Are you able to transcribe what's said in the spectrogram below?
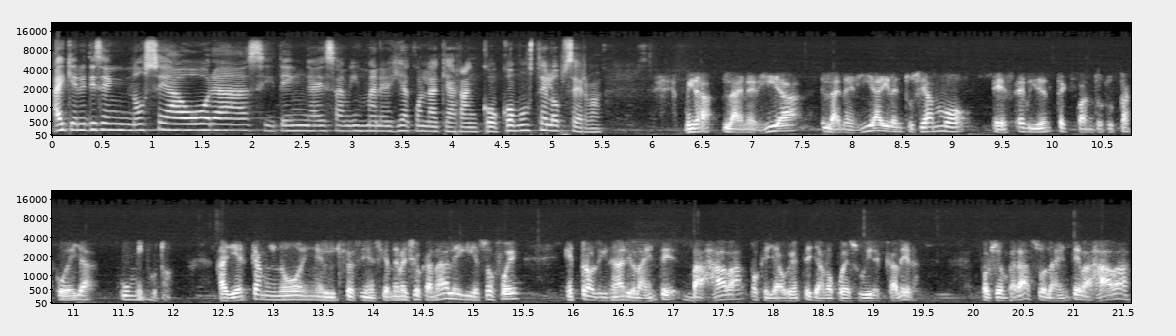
Hay quienes dicen, no sé ahora si tenga esa misma energía con la que arrancó. ¿Cómo usted lo observa? Mira, la energía, la energía y el entusiasmo es evidente cuando tú estás con ella un minuto. Ayer caminó en el residencial de Mecio Canales y eso fue extraordinario. La gente bajaba, porque ya obviamente ya no puede subir escaleras por su embarazo, la gente bajaba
